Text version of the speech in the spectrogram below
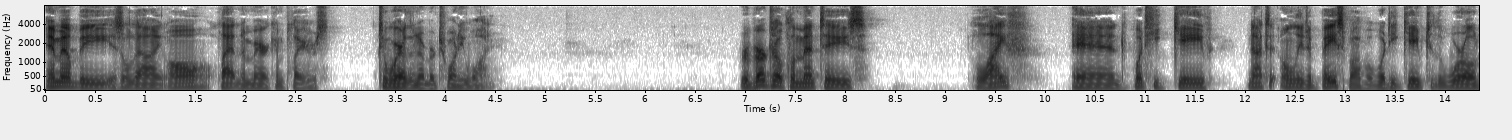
MLB is allowing all Latin American players to wear the number 21. Roberto Clemente's life and what he gave not to, only to baseball, but what he gave to the world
